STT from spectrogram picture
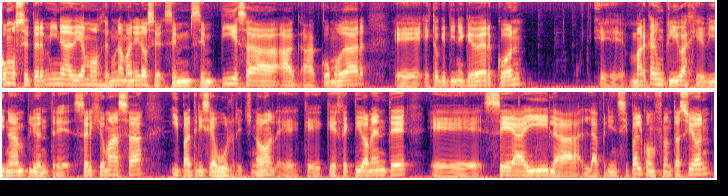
cómo se termina, digamos, de alguna manera, o se, empieza a, acomodar eh, esto que tiene que ver con eh, marcar un clivaje bien amplio entre Sergio Massa y Patricia Bullrich, ¿no? Eh, que, efectivamente sea ahí la, la principal confrontación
